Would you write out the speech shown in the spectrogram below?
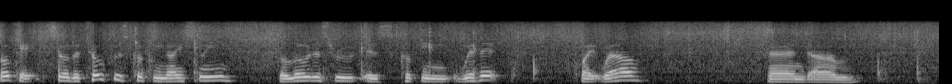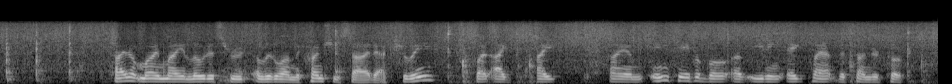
Okay, so the tofu's cooking nicely. The lotus root is cooking with it quite well. And um, I don't mind my lotus root a little on the crunchy side actually, but I, I, I am incapable of eating eggplant that's undercooked.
